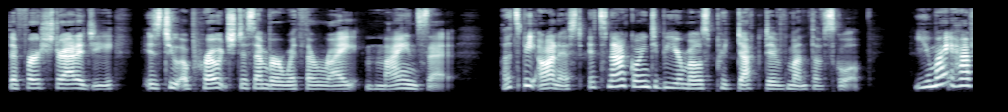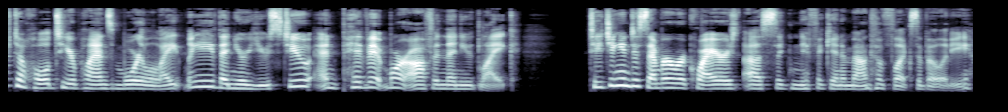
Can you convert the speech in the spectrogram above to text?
The first strategy is to approach December with the right mindset. Let's be honest, it's not going to be your most productive month of school. You might have to hold to your plans more lightly than you're used to and pivot more often than you'd like. Teaching in December requires a significant amount of flexibility.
